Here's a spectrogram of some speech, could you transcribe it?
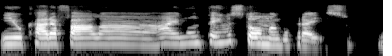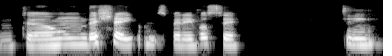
e o cara fala, ah, eu não tenho estômago para isso. Então, deixei, esperei você. Sim,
